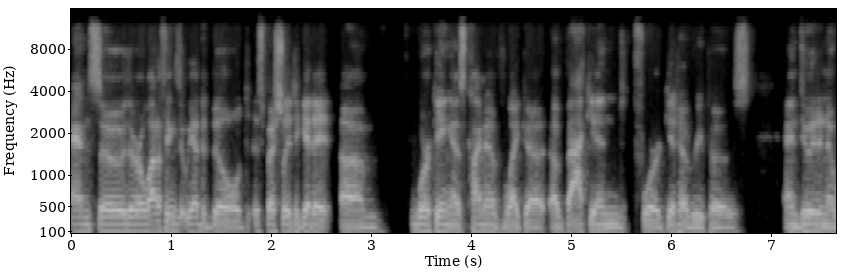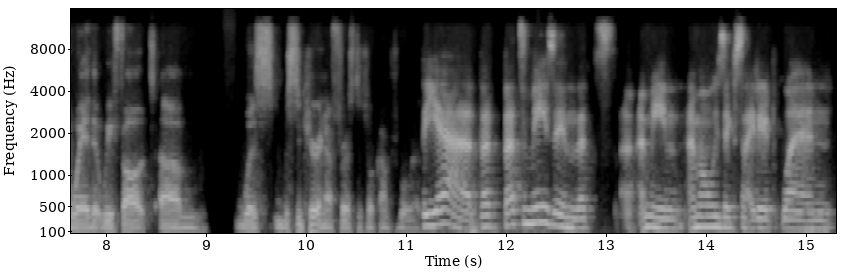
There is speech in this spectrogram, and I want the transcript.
and so there are a lot of things that we had to build, especially to get it um, working as kind of like a, a back end for GitHub repos and do it in a way that we felt um, was, was secure enough for us to feel comfortable with. But yeah, that that's amazing. That's I mean, I'm always excited when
